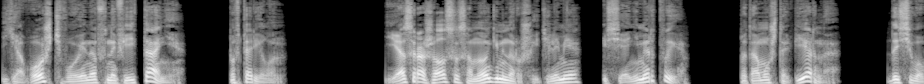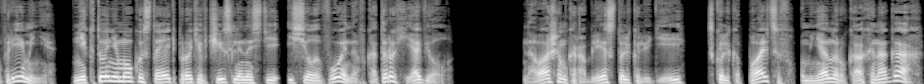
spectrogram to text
«Я вождь воинов на Фейтане», — повторил он. «Я сражался со многими нарушителями, и все они мертвы. Потому что, верно, до сего времени никто не мог устоять против численности и силы воинов, которых я вел. На вашем корабле столько людей, сколько пальцев у меня на руках и ногах,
